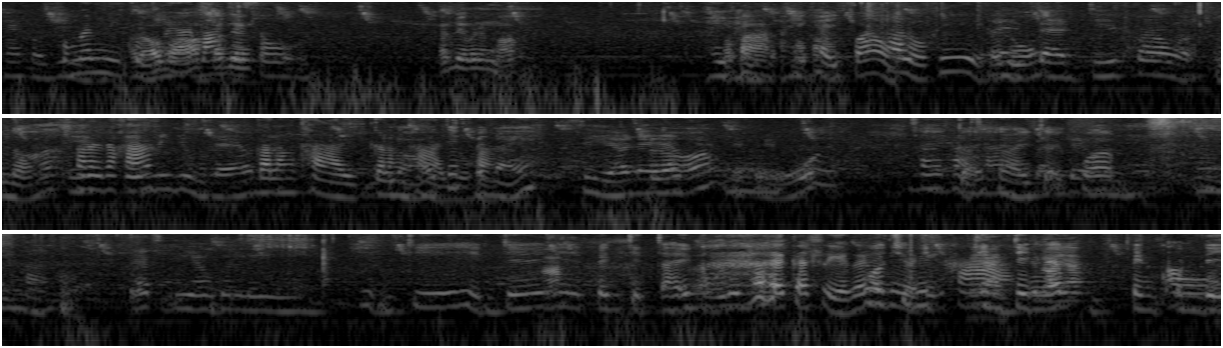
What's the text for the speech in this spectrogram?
ให้เขาเพยุ่ราะงไม่มีคนไม่ได้บ้านจะโซมอันนี้ไม่ต้องหมอ ให้ใครให้ใครเฝ้าฮัลโหลพี่ให้แฟนจี๊ดเฝ้าอะเหรอจี๊ดอะไรนะคะ ไม่อยู่แล้วกำลังถ่ายกำลังถ่ายอจิ๊บยู่ไปค่ะไหนเสียเหรแล้วอโอ้โหใช่ค่ะใจใช่หายใจคว่แป๊บเดียวก็ลืมำเห็นเจ๊เห็นเจ๊นี่เป็นจิตใจหนูเลยนะกระเสียก็เพราะดีชีวิตค่ะจริงๆแล้วเป็นคนดี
